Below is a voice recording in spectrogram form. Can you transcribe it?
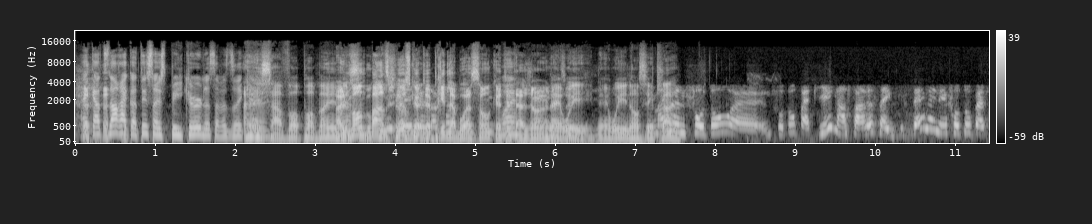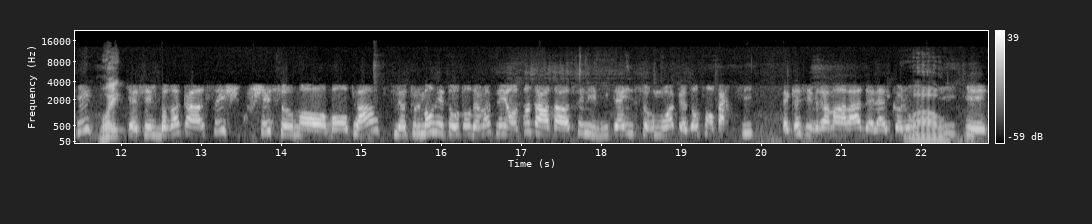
Hey, quand tu dors à côté, c'est un speaker, là, ça veut dire que. Hey, ça va pas bien. Ah, le monde pense plus que tu as pris de la boisson que tu es à jeun. Ben oui, mais oui, non, c'est J'ai même clair. une photo, euh, une photo papier. Dans ce temps-là, ça existait, là, les photos papier. Oui. Que j'ai le bras cassé, je suis couchée sur mon, mon plâtre. Puis là, tout le monde est autour de moi. Puis là, ils ont tous entassé les bouteilles sur moi. Puis les autres sont partis. Fait que là, j'ai vraiment l'air de l'alcoolophile qui, est-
